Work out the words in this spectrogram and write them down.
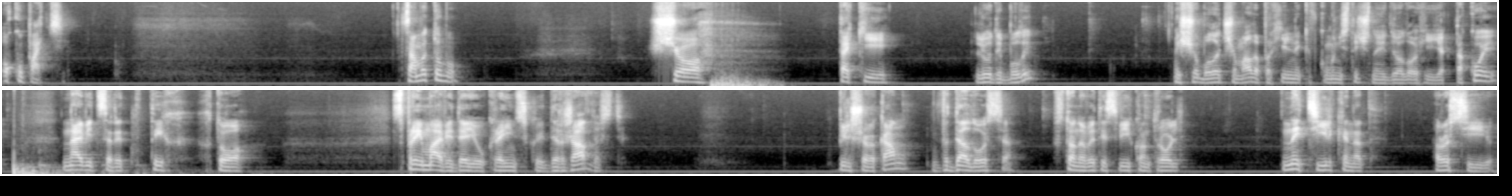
окупації. Саме тому, що такі люди були, і що було чимало прихильників комуністичної ідеології як такої, навіть серед тих, хто сприймав ідею української державності, більшовикам вдалося встановити свій контроль не тільки над Росією,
